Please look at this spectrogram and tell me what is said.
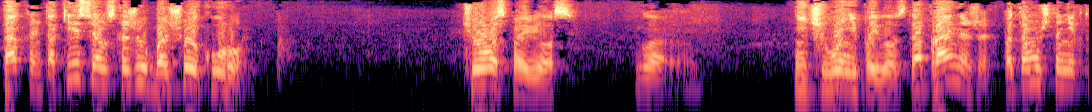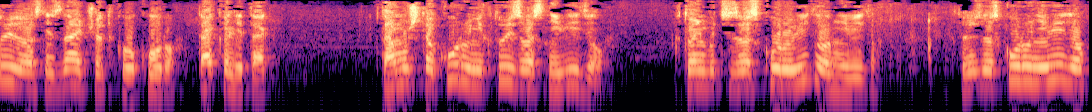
Так или не так? Если я вам скажу большой куру, чего у вас появилось? Ничего не появилось, да, правильно же? Потому что никто из вас не знает, что такое куру. Так или так? Потому что куру никто из вас не видел. Кто-нибудь из вас куру видел не видел? Кто из вас куру не видел?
